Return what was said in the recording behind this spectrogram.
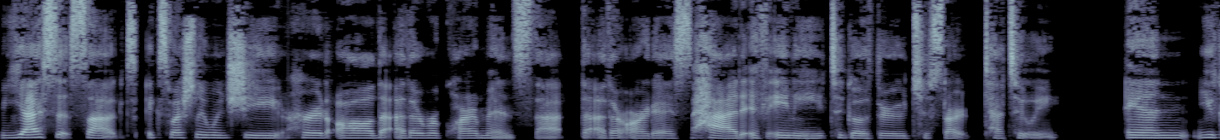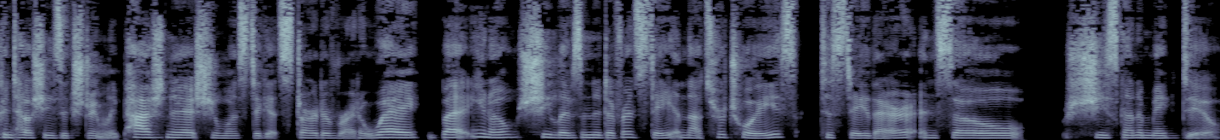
Yes, it sucked, especially when she heard all the other requirements that the other artists had, if any, to go through to start tattooing. And you can tell she's extremely passionate. She wants to get started right away. But, you know, she lives in a different state and that's her choice to stay there. And so she's going to make do.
